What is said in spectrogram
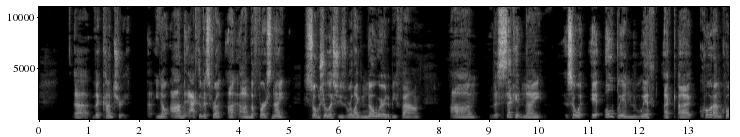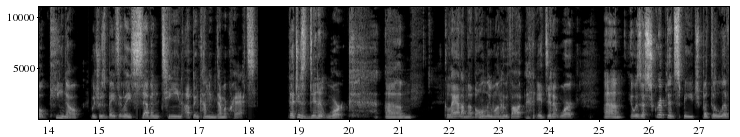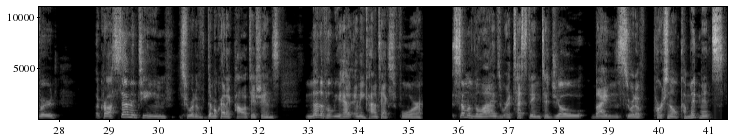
uh, the country. Uh, you know, on the activist front, uh, on the first night, social issues were like nowhere to be found. On the second night, so it, it opened with a, a quote unquote keynote, which was basically 17 up and coming Democrats that just didn't work. Um, glad I'm not the only one who thought it didn't work. Um, it was a scripted speech, but delivered across 17 sort of Democratic politicians, none of whom you had any context for. Some of the lines were attesting to Joe Biden's sort of personal commitments,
